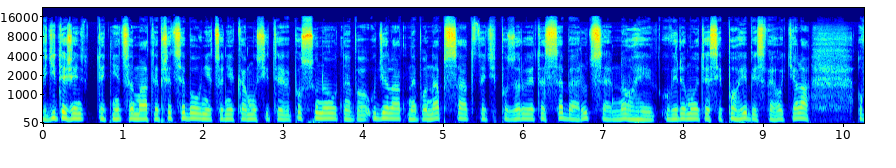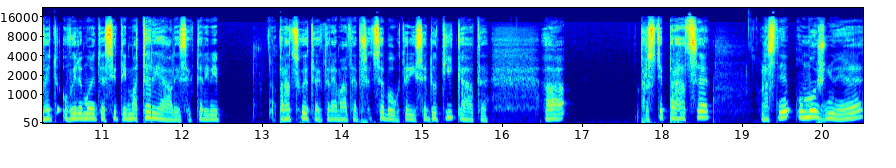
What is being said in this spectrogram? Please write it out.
Vidíte, že teď něco máte před sebou, něco někam musíte posunout nebo udělat nebo napsat. Teď pozorujete sebe, ruce, nohy, uvědomujete si pohyby svého těla, uvědomujete si ty materiály, se kterými pracujete, které máte před sebou, který se dotýkáte. A prostě práce vlastně umožňuje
